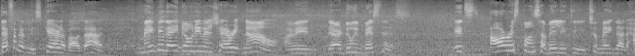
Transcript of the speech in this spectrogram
definitely scared about that. Maybe they don't even share it now. I mean, they're doing business. It's our responsibility to make that happen.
